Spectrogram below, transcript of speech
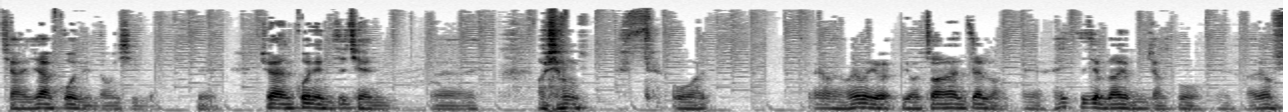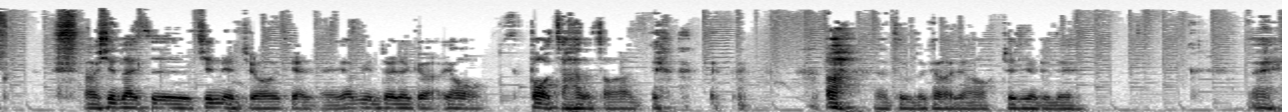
讲一下过年东西嘛。对，虽然过年之前，呃，好像我，哎呀，好像有有专案在忙。哎，之前不知道有没有讲过，好像，然后现在是今年最后一天，哎，要面对那个要爆炸的专案。啊，那是不是开玩笑哦？最近有点累。哎，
